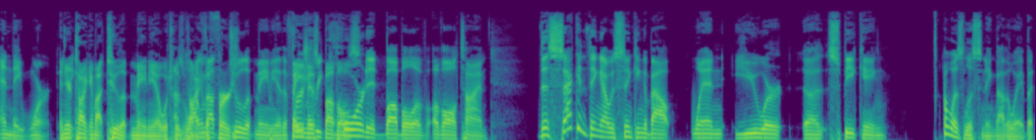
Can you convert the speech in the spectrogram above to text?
and they weren't. And you're talking about Tulip Mania, which was I'm one talking of the first. the tulip mania, the famous first bubbles. recorded bubble of, of all time. The second thing I was thinking about when you were uh, speaking, I was listening, by the way, but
